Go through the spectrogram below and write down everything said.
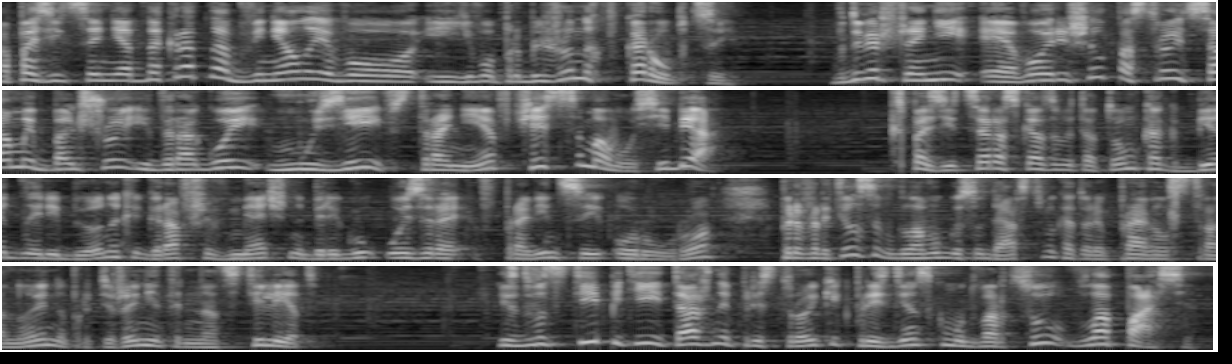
Оппозиция неоднократно обвиняла его и его приближенных в коррупции. В довершении Эво решил построить самый большой и дорогой музей в стране в честь самого себя. Экспозиция рассказывает о том, как бедный ребенок, игравший в мяч на берегу озера в провинции Оруро, превратился в главу государства, который правил страной на протяжении 13 лет. Из 25-этажной пристройки к президентскому дворцу в Ла-Пасе.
